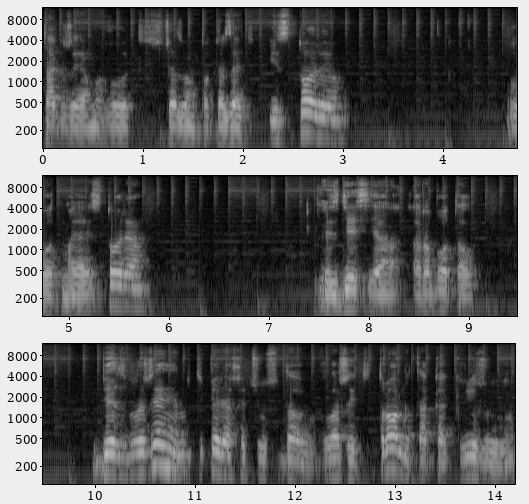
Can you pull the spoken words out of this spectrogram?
Также я могу вот сейчас вам показать историю. Вот моя история. Здесь я работал без вложений. Но теперь я хочу сюда вложить троны, так как вижу,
